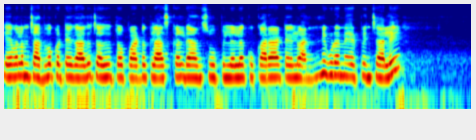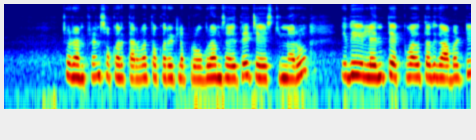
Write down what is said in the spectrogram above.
కేవలం చదువు ఒకటే కాదు చదువుతో పాటు క్లాసికల్ డ్యాన్సు పిల్లలకు కరాటేలు అన్నీ కూడా నేర్పించాలి. చూడండి ఫ్రెండ్స్ ఒకరి తర్వాత ఒకరు ఇట్లా ప్రోగ్రామ్స్ అయితే చేస్తున్నారు. ఇది లెంత్ ఎక్కువ అవుతుంది కాబట్టి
